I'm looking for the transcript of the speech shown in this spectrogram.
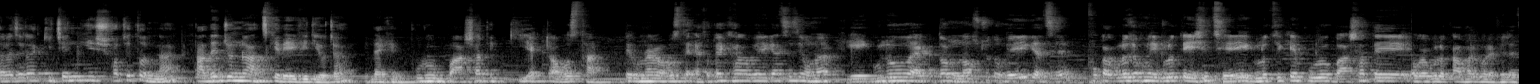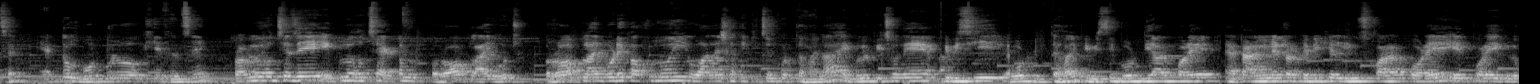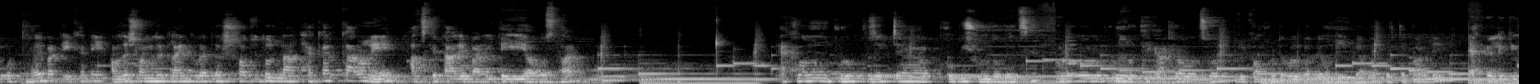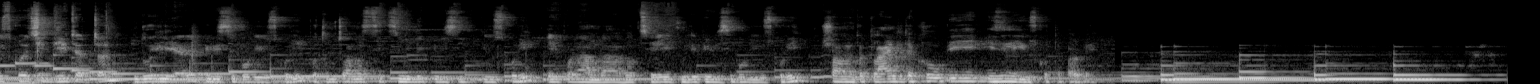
আপনারা যারা কিচেন নিয়ে সচেতন না, তাদের জন্য আজকের এই ভিডিওটা। দেখেন, পুরো বাসাতে কি একটা অবস্থা। ওনার অবস্থা এতটাই খারাপ হয়ে গেছে যে ওনার এগুলো একদম নষ্ট তো হয়েই গেছে। পোকাগুলো যখন এগুলোতে এসেছে, এগুলো থেকে পুরো বাসাতে পোকাগুলো কাভার করে ফেলেছে। একদম বোর্ডগুলো খেয়ে ফেলছে। প্রবলেম হচ্ছে যে এগুলো হচ্ছে একদম র প্লাইউড র প্লাইবোর্ডে কখনোই ওয়ালের সাথে কিচেন করতে হয় না। এগুলোর পিছনে পিভিসি বোর্ড দিতে হয়। পিভিসি বোর্ড দেওয়ার পরে টার্মিনেটর কেমিক্যাল ইউজ করার পরে এরপরে এগুলো করতে হয় বাট এখানে আমাদের সঙ্গে ক্লায়েন্ট খুব একটা সচেতন না থাকার কারণে আজকে তার বাড়িতে এই অবস্থা। এখন পুরো প্রজেক্টটা খুবই সুন্দর হয়েছে। পনেরো থেকে আঠারো বছর, খুবই কমফোর্টেবল ভাবে উনি ব্যবহার করতে পারবে। অ্যাক্রেলিক ইউজ করেছি গ্লিটারটা দুই লেয়ারের পিভিসি বোর্ড ইউজ করি। প্রথমটা আমরা সিক্স মিলি পিভিসি ইউজ করি, এরপরে আমরা হচ্ছে eight milli PVC board use করি। সাধারণত ক্লায়েন্ট এটা খুবই ইজিলি ইউজ করতে পারবে।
